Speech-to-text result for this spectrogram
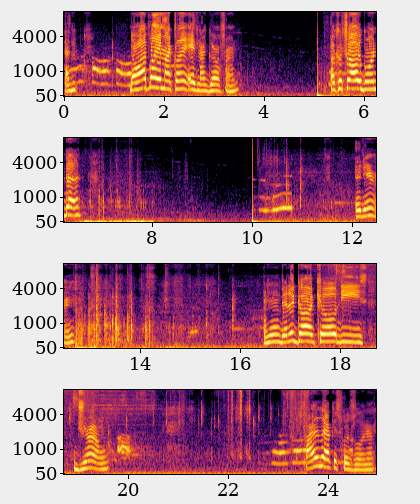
that the one player in my clan is my girlfriend. My controller going dead. It didn't. I'm gonna get a gun, kill these drones. Finally, I can switch later.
